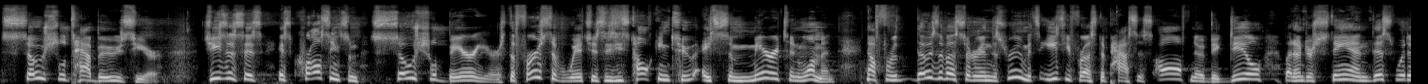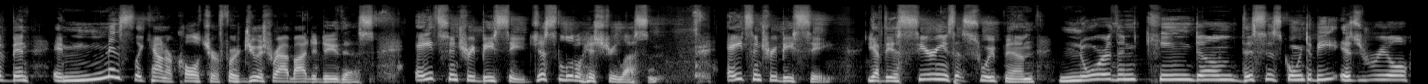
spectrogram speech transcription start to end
social taboos here. Jesus is, is crossing some social barriers. The first of which is, is he's talking to a Samaritan woman. Now, for those of us that are in this room, it's easy for us to pass this off, no big deal, but understand this would have been immensely counterculture for a Jewish rabbi to do this. 8th century BC, just a little history lesson. 8th century BC. You have the Assyrians that swoop in, northern kingdom. This is going to be Israel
